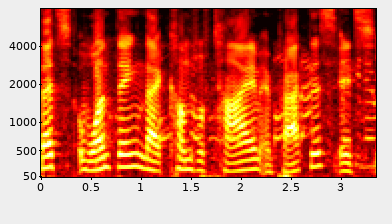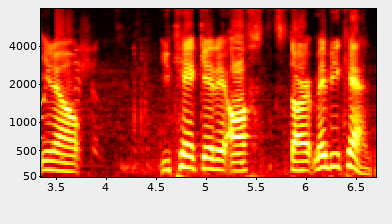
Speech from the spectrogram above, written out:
That's one thing that comes with time and practice. It's, you know, you can't get it off start. Maybe you can.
